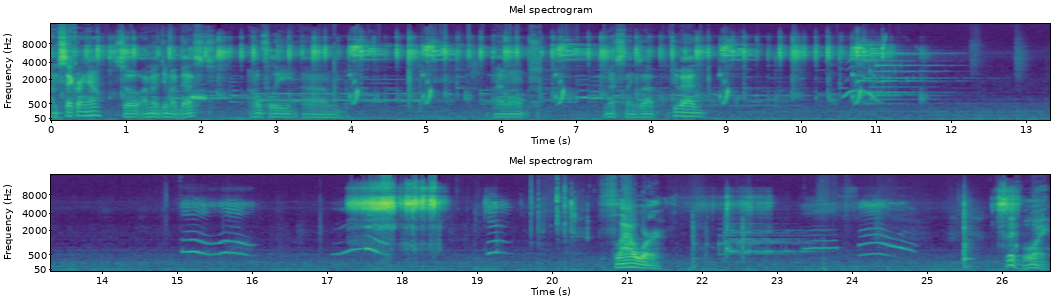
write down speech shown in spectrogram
I'm sick right now, so I'm going to do my best. Hopefully, um, I won't mess things up. Too bad. Flower. Good boy.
